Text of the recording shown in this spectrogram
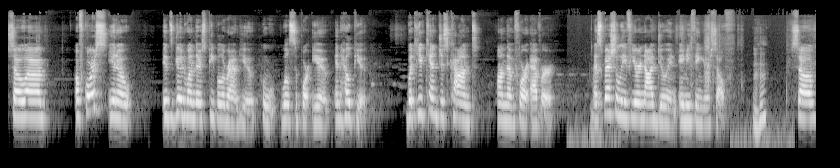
So, um, of course, you know, it's good when there's people around you who will support you and help you. But you can't just count on them forever, right. especially if you're not doing anything yourself. Mm-hmm. So,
